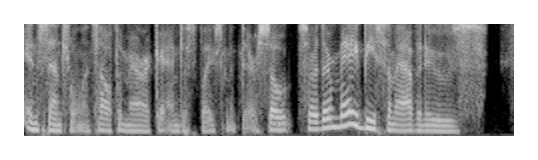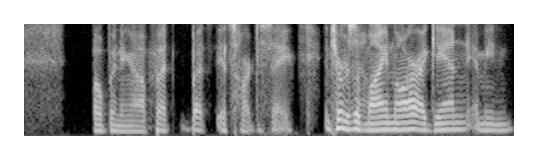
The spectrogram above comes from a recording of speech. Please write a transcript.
in Central and South America and displacement there. So, so there may be some avenues opening up, but but it's hard to say. In terms of Yeah. Myanmar, again, I mean,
